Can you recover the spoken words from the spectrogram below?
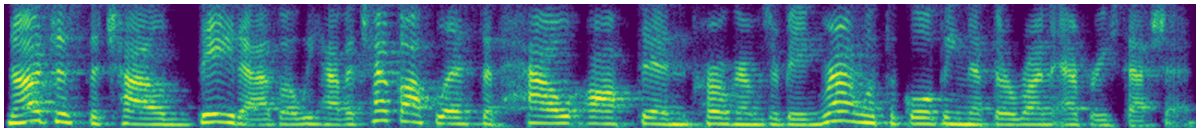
not just the child's data, but we have a checkoff list of how often programs are being run, with the goal being that they're run every session.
